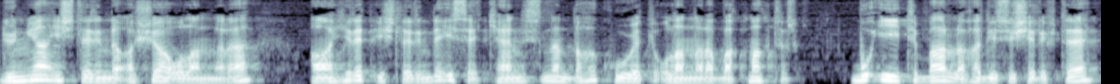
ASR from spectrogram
dünya işlerinde aşağı olanlara, ahiret işlerinde ise kendisinden daha kuvvetli olanlara bakmaktır. Bu itibarla hadisi şerifte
